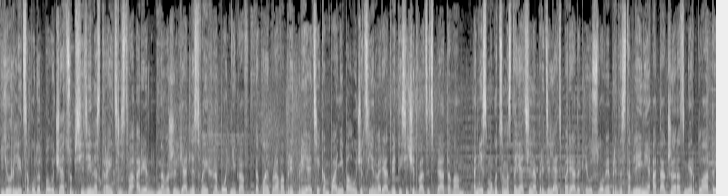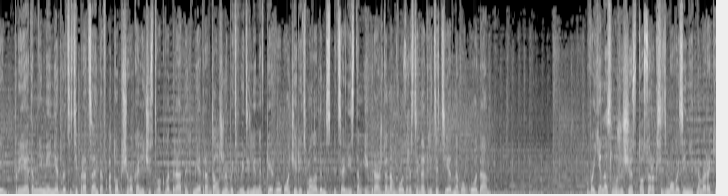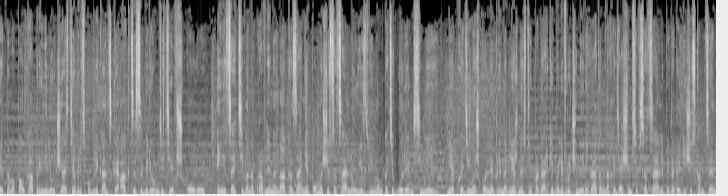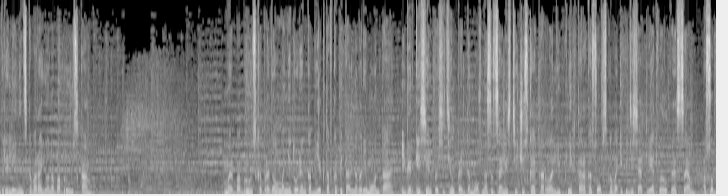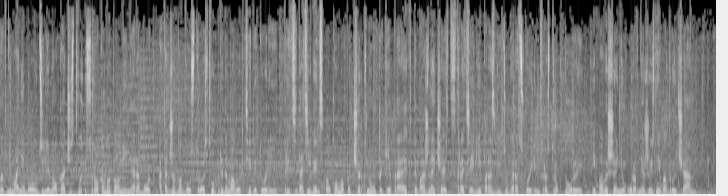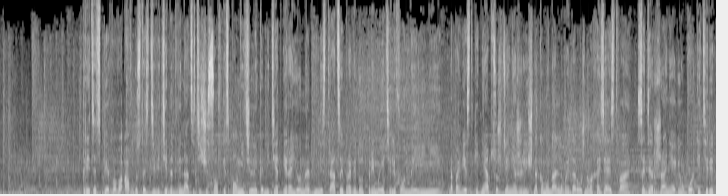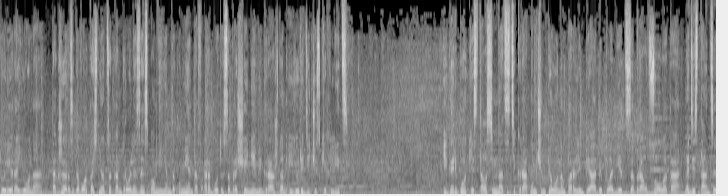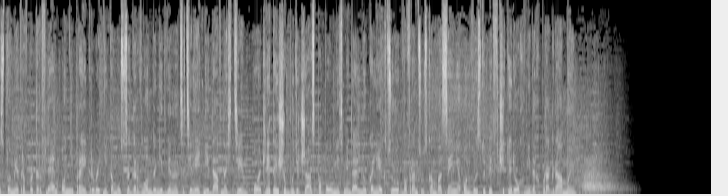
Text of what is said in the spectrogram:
Юрлица будут получать субсидии на строительство арендного жилья для своих работников. Такое право предприятия и компании получат с января 2025 -го. Они смогут самостоятельно определять порядок и условия предоставления, а также размер платы. При этом не менее 20% от общего количества квадратных метров должны быть выделены в первую очередь молодым специалистам и гражданам в возрасте до 31 года. Военнослужащие 147-го зенитного ракетного полка приняли участие в республиканской акции «Соберем детей в школу». Инициатива направлена на оказание помощи социально уязвимым категориям семей. Необходимые школьные принадлежности и подарки были вручены ребятам, находящимся в социально-педагогическом центре Ленинского района Бобруйска. Мэр Бобруйска провел мониторинг объектов капитального ремонта. Игорь Кисель посетил пять домов на социалистическое Карла Липкнихта, Рокоссовского и 50 лет в ЛКСМ. Особое внимание было уделено качеству и срокам выполнения работ, а также благоустройству придомовых территорий. Председатель горисполкома подчеркнул, такие проекты – важная часть стратегии по развитию городской инфраструктуры и повышению уровня жизни бобруйчан. 31 августа с 9 до 12 часов исполнительный комитет и районные администрации проведут прямые телефонные линии. На повестке дня обсуждение жилищно-коммунального и дорожного хозяйства, содержание и уборки территории района. Также разговор коснется контроля за исполнением документов, работы с обращениями граждан и юридических лиц. Игорь Боки стал 17-кратным чемпионом Паралимпиады. Пловец забрал золото. На дистанции 100 метров баттерфляем он не проигрывает никому с игр в Лондоне 12-летней давности. У атлета еще будет шанс пополнить медальную коллекцию. Во французском бассейне он выступит в четырех видах программы.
